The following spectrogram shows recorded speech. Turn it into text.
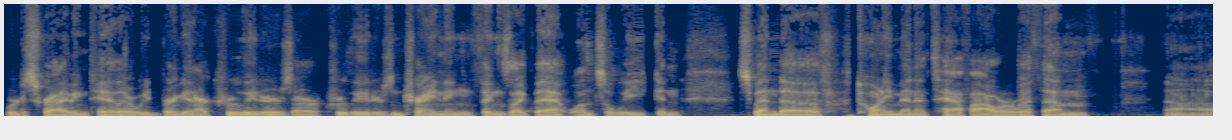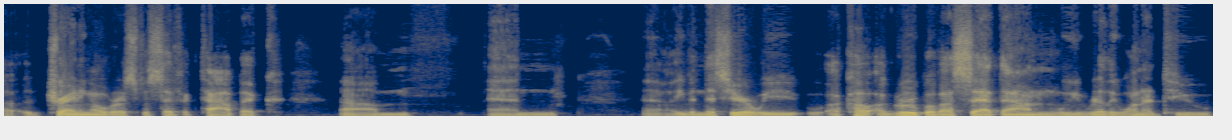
were describing, Taylor. We'd bring in our crew leaders, our crew leaders in training, things like that, once a week, and spend a 20 minutes, half hour with them, uh, training over a specific topic. Um, and even this year, we a, co- a group of us sat down and we really wanted to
